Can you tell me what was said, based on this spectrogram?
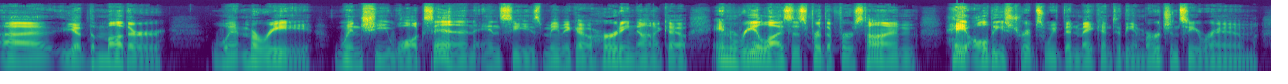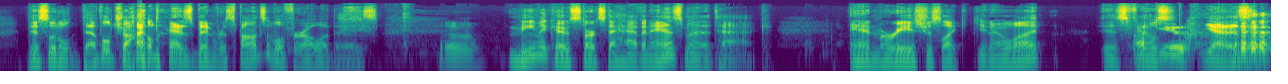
uh you know the mother when Marie when she walks in and sees Mimiko hurting Nanako and realizes for the first time, hey, all these trips we've been making to the emergency room, this little devil child has been responsible for all of this. Oh. Mimiko starts to have an asthma attack. And Marie is just like, you know what? This Fuck feels you. yeah, this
